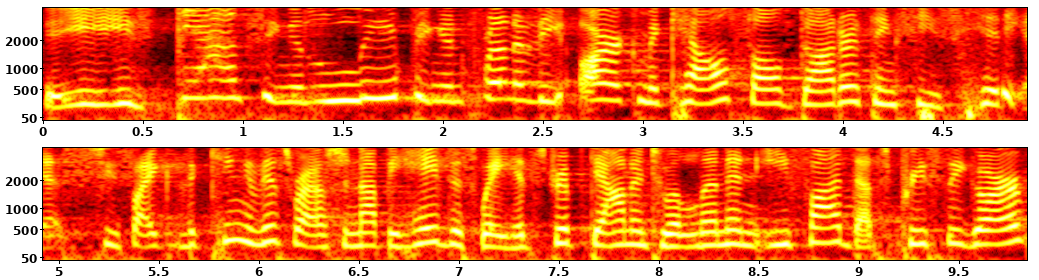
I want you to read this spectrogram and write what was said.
he's dancing and leaping in front of the Ark. Michal, Saul's daughter, thinks he's hideous. She's like, the king of Israel should not behave this way. He had stripped down into a linen ephod. That's priestly garb.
